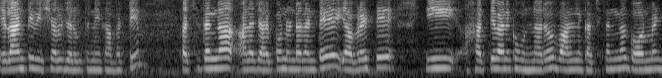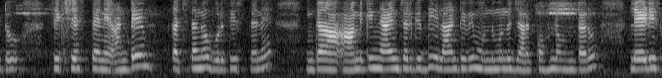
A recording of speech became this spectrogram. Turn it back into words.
ఎలాంటి విషయాలు జరుగుతున్నాయి కాబట్టి ఖచ్చితంగా అలా జరగకుండా ఉండాలంటే ఎవరైతే ఈ హత్య వెనుక ఉన్నారో వాళ్ళని ఖచ్చితంగా గవర్నమెంట్ శిక్షిస్తేనే అంటే ఖచ్చితంగా ఉరితీస్తేనే ఇంకా ఆమెకి న్యాయం జరిగిద్ది. ఇలాంటివి ముందు ముందు జరగకుండా ఉంటారు. లేడీస్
